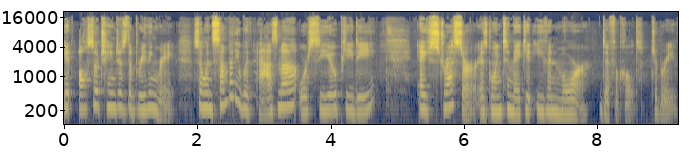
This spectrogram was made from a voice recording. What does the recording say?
It also changes the breathing rate. So in somebody with asthma or COPD, a stressor is going to make it even more difficult to breathe.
